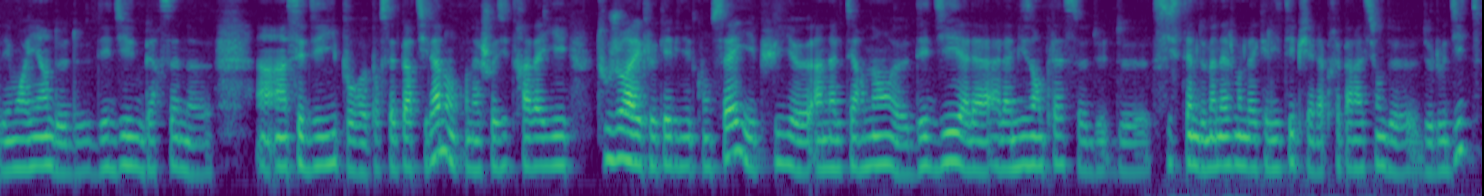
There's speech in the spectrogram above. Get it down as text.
les moyens de, dédier une personne, euh, un, CDI pour, pour cette partie-là. Donc on a choisi de travailler toujours avec le cabinet de conseil et puis euh, un alternant euh, dédié à la, mise en place de, de, systèmes de management de la qualité puis à la préparation de, l'audit.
